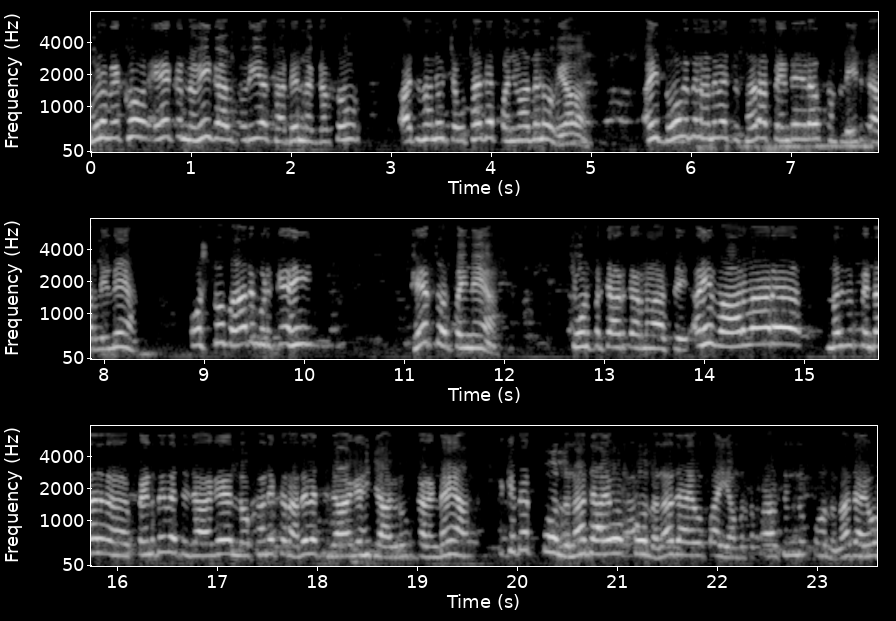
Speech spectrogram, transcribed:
ਹੁਣ ਵੇਖੋ, ਇਹ ਇੱਕ ਨਵੀਂ ਗੱਲ ਤੁਰੀ ਹੈ ਸਾਡੇ ਨਗਰ ਤੋਂ। ਅੱਜ ਸਾਨੂੰ ਚੌਥਾ ਤੇ ਪੰਜਵਾਂ ਦਿਨ ਹੋ ਗਿਆ ਵਾ। ਅਸੀਂ ਦੋ ਕੁ ਦਿਨਾਂ ਦੇ ਵਿੱਚ ਸਾਰਾ ਪਿੰਡ ਜਿਹੜਾ ਉਹ ਕੰਪਲੀਟ ਕਰ ਲੈਂਦੇ ਆ। ਉਸ ਤੋਂ ਬਾਅਦ ਮੁੜ ਕੇ ਅਸੀਂ ਫੇਰ ਤੁਰ ਪੈਂਦੇ ਆ ਚੋਣ ਪ੍ਰਚਾਰ ਕਰਨ ਵਾਸਤੇ। ਅਸੀਂ ਵਾਰ-ਵਾਰ ਮਤਲਬ ਪਿੰਡਾਂ ਪਿੰਡ ਦੇ ਵਿੱਚ ਜਾ ਕੇ ਲੋਕਾਂ ਦੇ ਘਰਾਂ ਦੇ ਵਿੱਚ ਜਾ ਕੇ ਅਸੀਂ ਜਾਗਰੂਕ ਕਰਨ ਡਏ ਆ ਕਿ ਕਿਤੇ ਭੁੱਲ ਨਾ ਜਾਇਓ ਭੁੱਲ ਨਾ ਜਾਇਓ ਭਾਈ ਅੰਮ੍ਰਿਤਪਾਲ ਸਿੰਘ ਨੂੰ ਭੁੱਲ ਨਾ ਜਾਇਓ।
